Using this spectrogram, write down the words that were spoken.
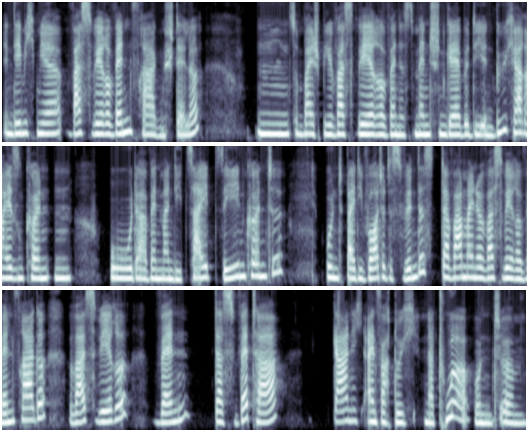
indem ich mir Was wäre wenn Fragen stelle. Hm, zum Beispiel, was wäre, wenn es Menschen gäbe, die in Bücher reisen könnten oder wenn man die Zeit sehen könnte. Und bei die Worte des Windes, da war meine Was wäre wenn Frage, was wäre, wenn das Wetter gar nicht einfach durch Natur und ähm,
